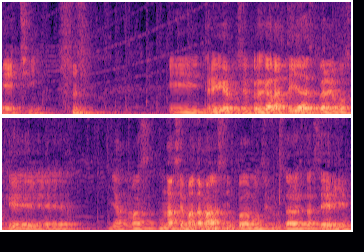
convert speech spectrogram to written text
edgy. y Trigger pues, siempre es garantía. Esperemos que ya nomás una semana más y podamos disfrutar esta serie.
